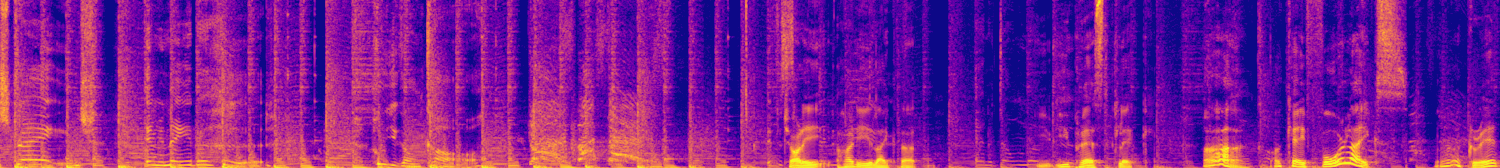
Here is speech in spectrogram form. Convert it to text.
Something strange in your neighborhood, who you gonna call? Charlie, how do you like that? You, you pressed click. Ah, okay, four likes. Oh, great.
